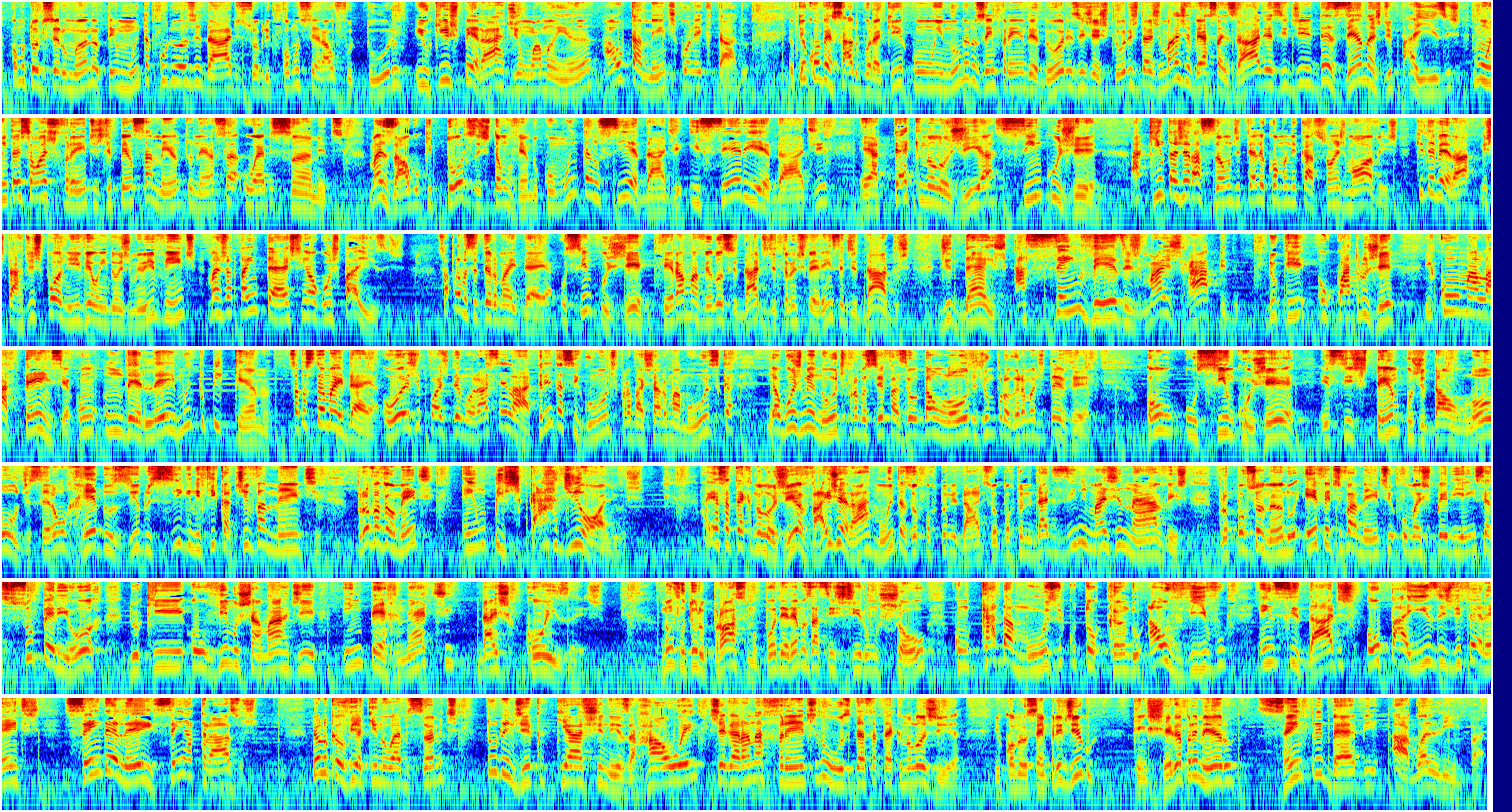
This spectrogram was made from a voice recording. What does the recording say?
Como todo ser humano, eu tenho muita curiosidade sobre como será o futuro e o que esperar de um amanhã altamente conectado. Eu tenho conversado por aqui com inúmeros empreendedores e gestores das mais diversas áreas e de dezenas de países. Muitas são as frentes de pensamento nessa Web Summit, mas algo que todos estão vendo com muita ansiedade e seriedade é a tecnologia 5G, a quinta geração de telecomunicações móveis, que deverá estar disponível em 2020, mas já está em teste em alguns países. Só para você ter uma ideia, o 5G terá uma velocidade de transferência de dados de 10 a 100 vezes mais rápido do que o 4G e com uma latência, com um delay muito pequeno. Só para você ter uma ideia, hoje pode demorar, sei lá, 30 segundos para baixar uma música e alguns minutos para você fazer o download de um programa de TV. Com o 5G, esses tempos de download serão reduzidos significativamente, provavelmente em um piscar de olhos. Aí essa tecnologia vai gerar muitas oportunidades, oportunidades inimagináveis, proporcionando efetivamente uma experiência superior do que ouvimos chamar de internet das coisas. Num futuro próximo, poderemos assistir um show com cada músico tocando ao vivo em cidades ou países diferentes, sem delay, sem atrasos. Pelo que eu vi aqui no Web Summit, tudo indica que a chinesa Huawei chegará na frente no uso dessa tecnologia. E como eu sempre digo, quem chega primeiro sempre bebe água limpa.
